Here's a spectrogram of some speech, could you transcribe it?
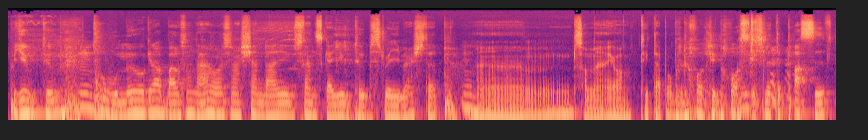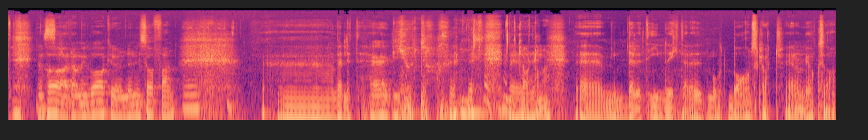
på YouTube. Mm. Tomu och grabbar och sånt där. Och sådana kända svenska YouTube-streamers typ. Mm. Ehm, som eh, jag tittar på på daglig basis lite passivt. Jag hör dem i bakgrunden i soffan. Mm. Ehm, väldigt högljudda. Det är klart de är. Ehm, väldigt inriktade mot barn såklart. Är de ju också.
